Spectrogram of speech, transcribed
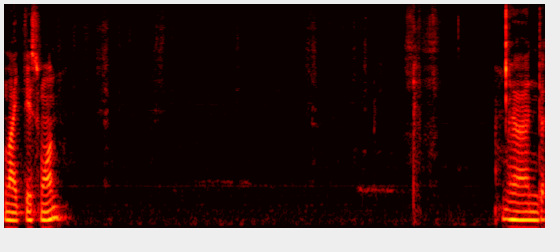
like this one and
